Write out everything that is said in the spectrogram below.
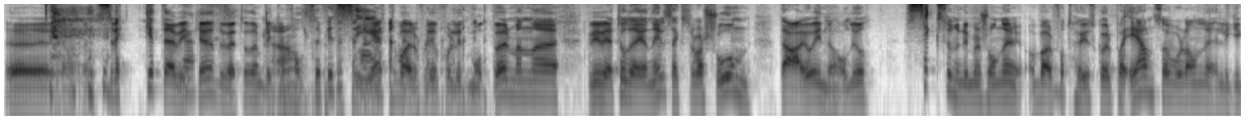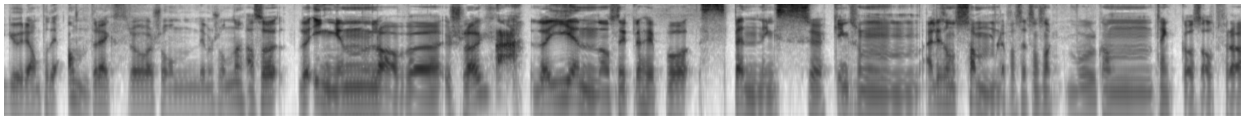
eh, svekket. Jeg vil ikke, du vet jo, den blir ikke Ja. falsifisert bare fordi du får litt motbør. Men eh, vi vet jo det, Nils. Ekstroversjon det er jo, inneholder jo 600 dimensjoner, og bare fått høy score på én. Så hvordan ligger Guri an på de andre ekstroversjondimensjonene? Altså, du har ingen lave utslag. Du er gjennomsnittlig høy på spenningssøking, som er litt sånn samlefasett, sånn snak- hvor vi kan tenke oss alt fra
